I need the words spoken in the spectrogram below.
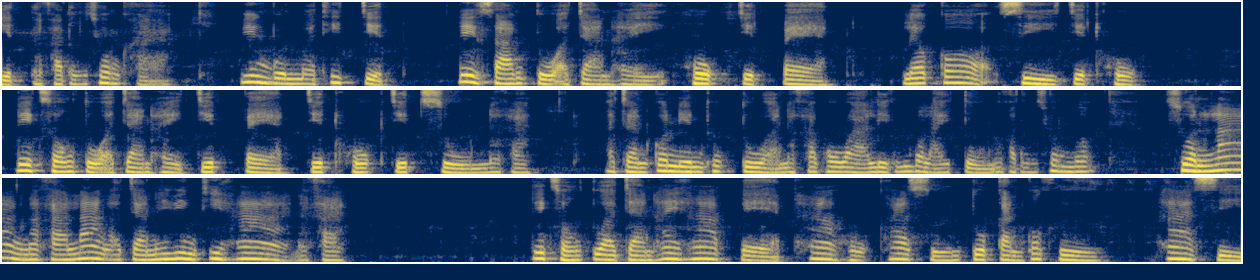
7 นะคะท่านผู้ชมค่ะ วิ่งบนมาที่ 7 เลขสามตัวอาจารย์ให้หกเจ็ดแปดแล้วก็สี่เจ็ดหกเลขสองตัวอาจารย์ให้เจ็ดแปดเจ็ดหกเจ็ดศูนย์นะคะ อาจารย์ก็เน้นทุกตัวนะคะ เพราะว่าเลขมันบ่หลายตัวนะคะท่านผู้ชมเนาะส่วนล่างนะคะ ล่างอาจารย์ให้วิ่งที่ห้านะคะ เลขสองตัวอาจารย์ให้ห้าแปดห้าหกห้าศูนย์ตัวกันก็คือห้าสี่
